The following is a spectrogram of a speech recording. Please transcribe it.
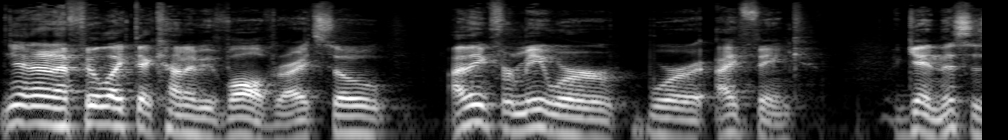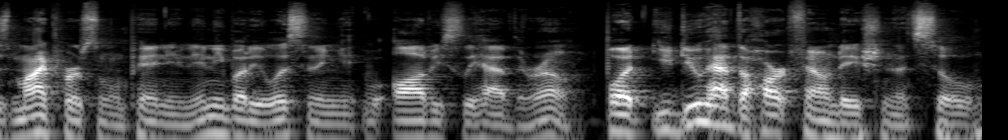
Yeah, and I feel like that kind of evolved, right? So I think for me, we're we're I think again, this is my personal opinion. Anybody listening will obviously have their own, but you do have the Hart Foundation that's still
